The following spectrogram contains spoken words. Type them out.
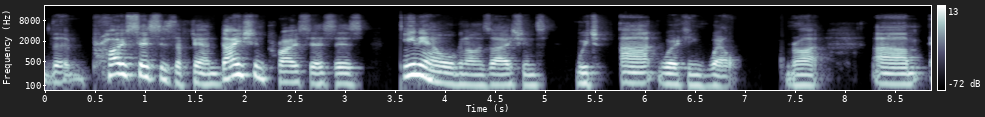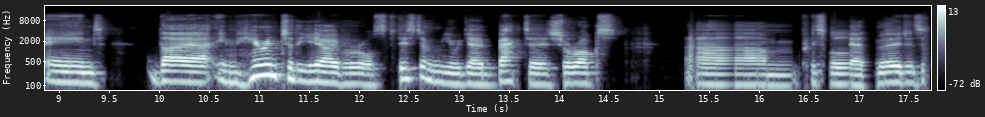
the processes, the foundation processes in our organizations which aren't working well, right? Um, and they are inherent to the overall system. You would go back to Shorrock's um, principle of emergence,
